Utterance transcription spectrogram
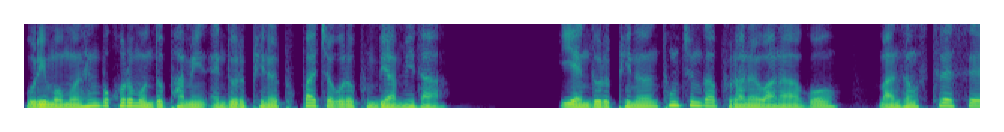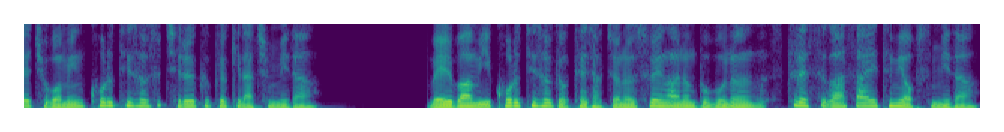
우리 몸은 행복 호르몬 도파민 엔도르핀을 폭발적으로 분비합니다. 이 엔도르핀은 통증과 불안을 완화하고 만성 스트레스의 주범인 코르티솔 수치를 급격히 낮춥니다. 매일 밤 이 코르티솔 격퇴 작전을 수행하는 부부는 스트레스가 쌓일 틈이 없습니다.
